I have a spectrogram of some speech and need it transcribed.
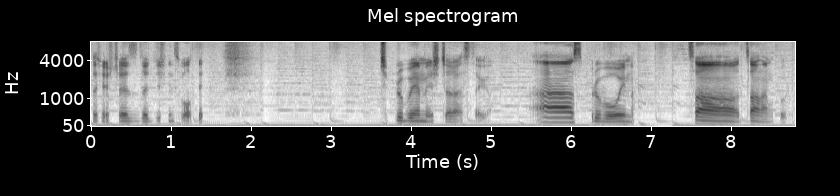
Coś jeszcze jest za 10 zł? Czy próbujemy jeszcze raz tego? A spróbujmy. Co, co nam kurwa,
